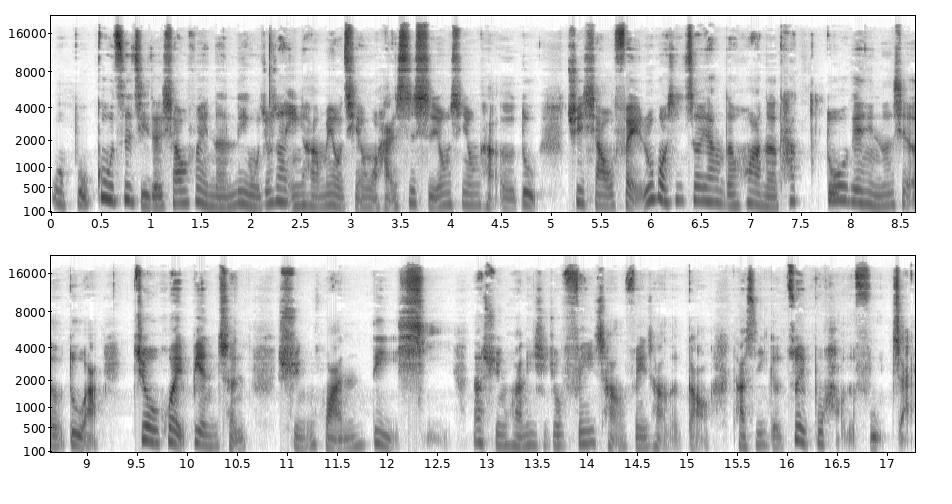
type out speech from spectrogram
我不顾自己的消费能力，我就算银行没有钱，我还是使用信用卡额度去消费。如果是这样的话呢，它多给你那些额度啊，就会变成循环利息。那循环利息就非常非常的高，它是一个最不好的负债。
